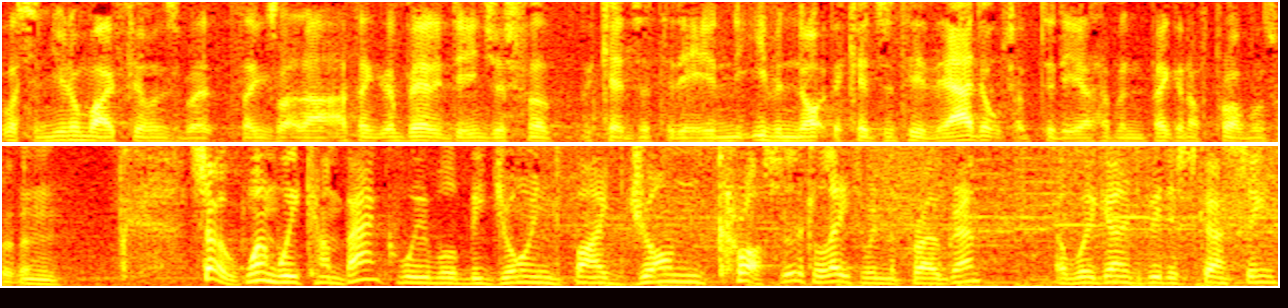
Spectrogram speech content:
listen, you know my feelings about things like that. I think they're very dangerous for the kids of today, and even not the kids of today. The adults of today are having big enough problems with it. So, when we come back, we will be joined by John Cross. A little later in the programme, and we're going to be discussing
